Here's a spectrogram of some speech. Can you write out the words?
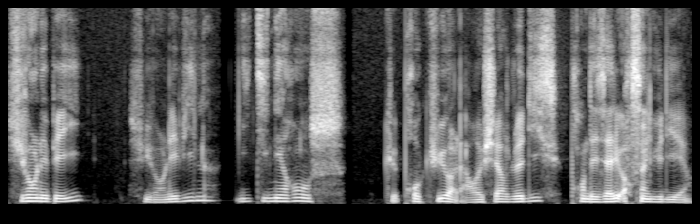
Suivant les pays, suivant les villes, l'itinérance que procure la recherche de disques prend des allures singulières.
